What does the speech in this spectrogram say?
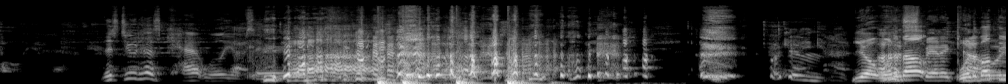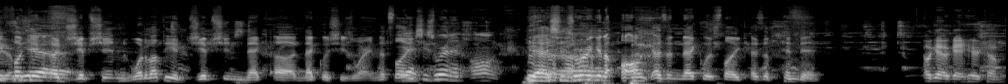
falling in love with you. This dude has Katt Williams hair. Fucking Yo, what about Hispanic what Katt about the fucking Yeah. Egyptian? What about the Egyptian neck uh, necklace she's wearing? That's like yeah, she's wearing an ankh. yeah, she's wearing an ankh as a necklace, like as a pendant. okay, okay. Here it comes.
